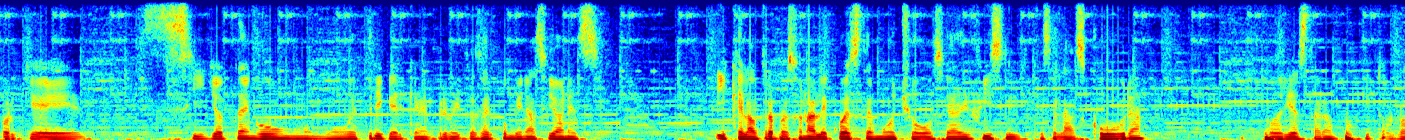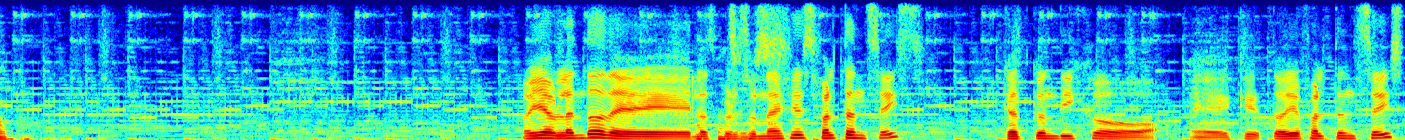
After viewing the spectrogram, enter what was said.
porque si yo tengo un V trigger que me permite hacer combinaciones y que a la otra persona le cueste mucho o sea difícil que se las cubra, podría estar un poquito roto. Oye, hablando de los personajes, faltan seis. Capcom dijo eh, que todavía faltan seis.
